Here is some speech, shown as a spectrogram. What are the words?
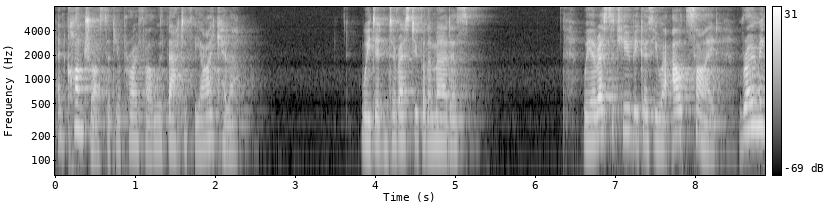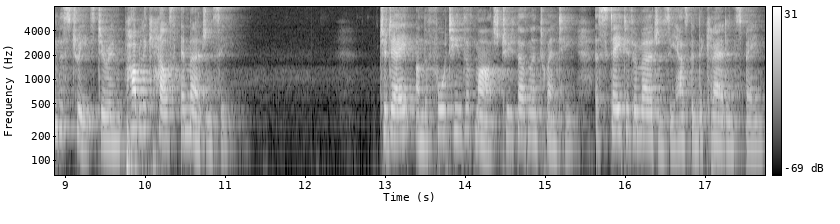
and contrasted your profile with that of the eye killer. We didn't arrest you for the murders. We arrested you because you were outside, roaming the streets during the public health emergency. Today, on the 14th of March 2020, a state of emergency has been declared in Spain.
